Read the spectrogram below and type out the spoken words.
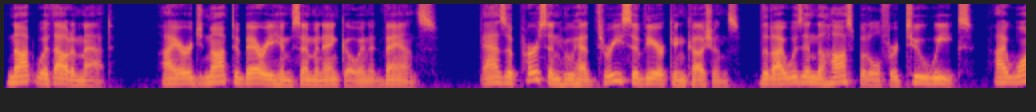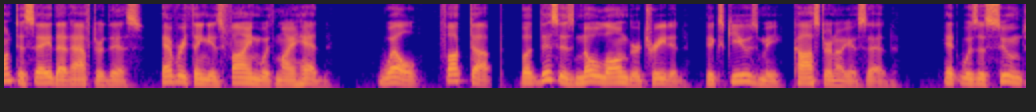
Not without a mat. I urge not to bury him Semenenko in advance. As a person who had three severe concussions, that I was in the hospital for two weeks, I want to say that after this, everything is fine with my head. Well, fucked up, but this is no longer treated, excuse me, Kostornaya said. It was assumed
